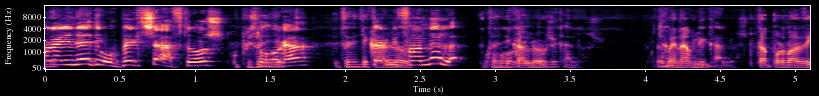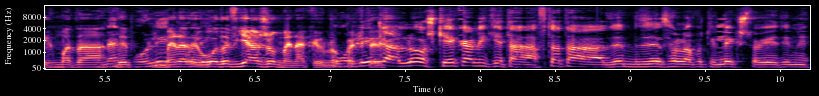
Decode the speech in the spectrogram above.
τώρα ήταν- είναι έτοιμο. Ο παίκτης αυτός οποίος ήταν τώρα και- ήταν και παίρνει καλός. φανέλα. Ήταν και Ω, καλός. Πολύ καλός. Εμένα, πολύ καλός. τα πρώτα δείγματα. Ναι, δεν, πολύ, εμένα, πολύ. εγώ δεν βιάζομαι να κρίνω Πολύ παίκτες. καλός και έκανε και τα, αυτά τα. Δεν, δεν θέλω να πω τη λέξη τώρα γιατί είναι.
